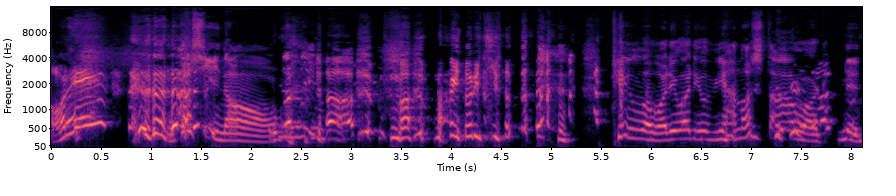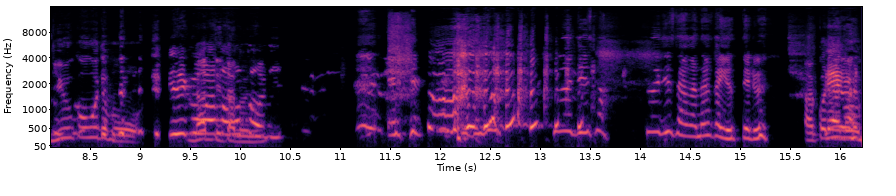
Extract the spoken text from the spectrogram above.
あれ？おかしいなぁおかしいな。ま、マイノリティだった。天は我々を見放したは、ね、流行語でも、英語は本当に。富士さん、富士さんがなんか言ってる。あ、これあ映の、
